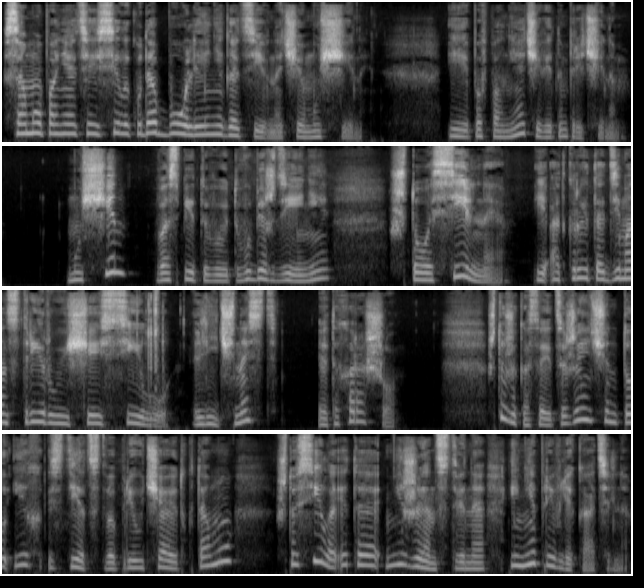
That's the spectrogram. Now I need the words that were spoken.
Само понятие силы куда более негативно, чем мужчины. И по вполне очевидным причинам. Мужчин воспитывают в убеждении, что сильная и открыто демонстрирующая силу личность – это хорошо. Что же касается женщин, то их с детства приучают к тому, что сила – это не женственно и не привлекательно.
